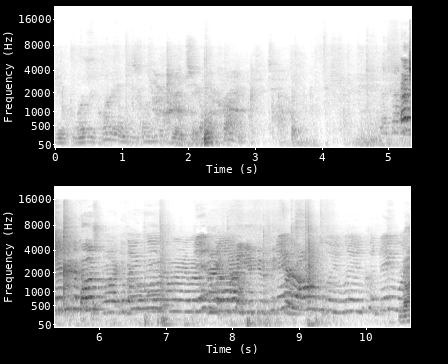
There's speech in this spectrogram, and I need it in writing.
you, we're recording this is going to YouTube, so you don't want to cry. Alright, give me the colors. Alright, give me the I colors. Alright, Daddy, you get a pick They're first. always win because they won. Not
